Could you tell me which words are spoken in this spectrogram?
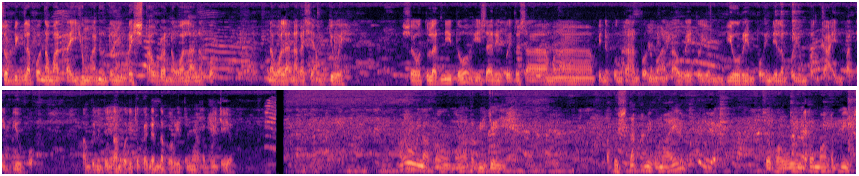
So bigla po namatay yung ano doon, yung restaurant, nawala na po. Nawala na kasi ang view eh. So tulad nito, isa rin po ito sa mga pinupuntahan po ng mga tao rito, yung view rin po, hindi lang po yung pagkain, pati view po. Ang pinupuntahan po dito, kaganda po rito mga ka-BJ. Oh, nako mga ka-BJ. Tapos na kami kumain. So pauwi na po mga ka-BJ.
